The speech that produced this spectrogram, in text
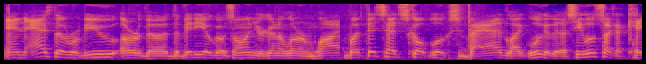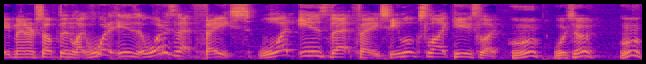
And as the review or the, the video goes on, you're going to learn why. But this head sculpt looks bad. Like, look at this. He looks like a caveman or something. Like, what is what is that face? What is that face? He looks like, he's like, huh? What's that? Huh?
